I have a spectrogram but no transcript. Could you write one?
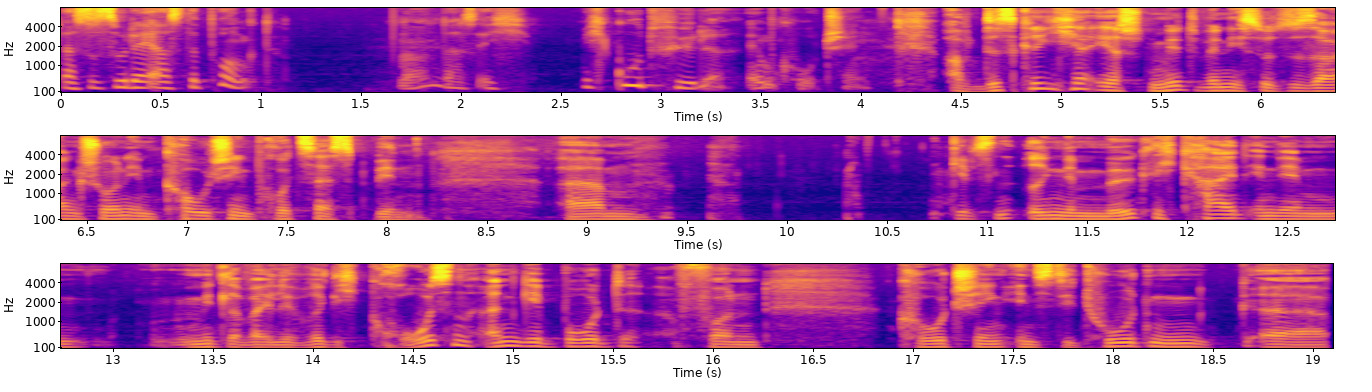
Das ist so der erste Punkt, ne? dass ich mich gut fühle im Coaching. Aber das kriege ich ja erst mit, wenn ich sozusagen schon im Coaching-Prozess bin. Ähm, Gibt es irgendeine Möglichkeit in dem mittlerweile wirklich großen Angebot von Coaching-Instituten, äh,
